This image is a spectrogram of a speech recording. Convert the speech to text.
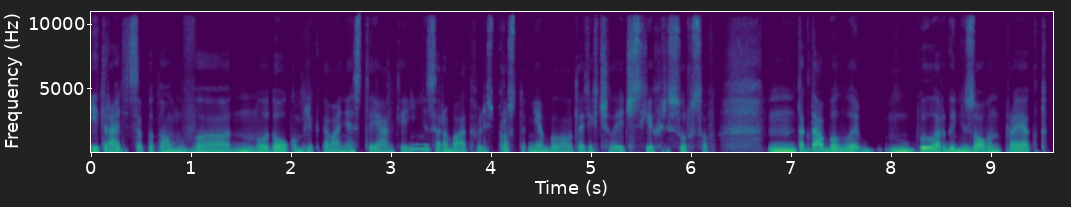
и тратиться потом в ну, до укомплектования стоянки, они не зарабатывались, просто не было вот этих человеческих ресурсов. Тогда был, был организован проект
